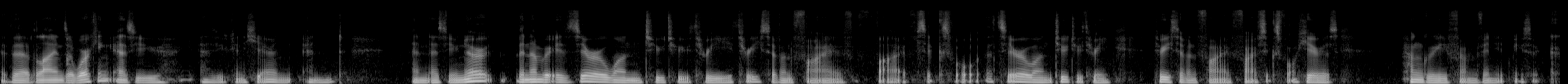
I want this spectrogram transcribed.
The lines are working, as you as you can hear, and and and as you know, the number is zero one two two three three seven five five six four. That's zero one two two three three seven five five six four. Here is "Hungry" from Vineyard Music.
